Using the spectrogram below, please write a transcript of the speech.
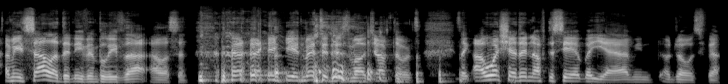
I mean, Salah didn't even believe that, Alyson. he admitted as much afterwards. It's like, I wish I didn't have to say it, but yeah, I mean, a draw is fair.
